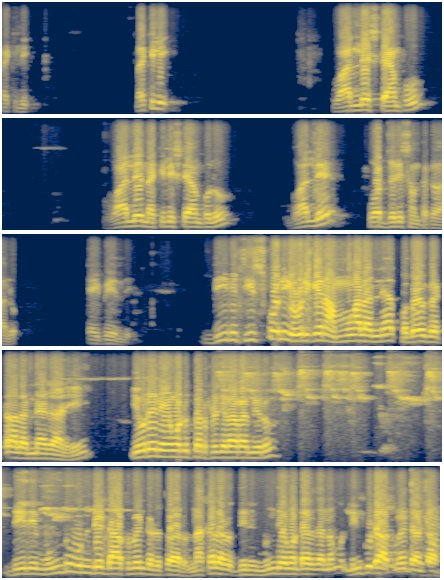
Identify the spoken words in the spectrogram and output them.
నకిలీ. నకిలీ. వాళ్ళే స్టాంపు వాళ్ళే నకిలీ స్టాంపులు వాళ్ళే ఫోర్జరీ సంతకాలు. అయిపోయింది. దీన్ని తీసుకొని ఎవరికైనా అమ్మాలన్నా కొదవ పెట్టాలన్నా కానీ ఎవరైనా ఏమడుగుతారు ప్రజలారా మీరు? దీని ముందు ఉండే డాక్యుమెంట్ అడుగుతారు. నకలు దీనికి ముందు ఏమంటారు దాన్ని? లింకు డాక్యుమెంట్ అంటాం.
